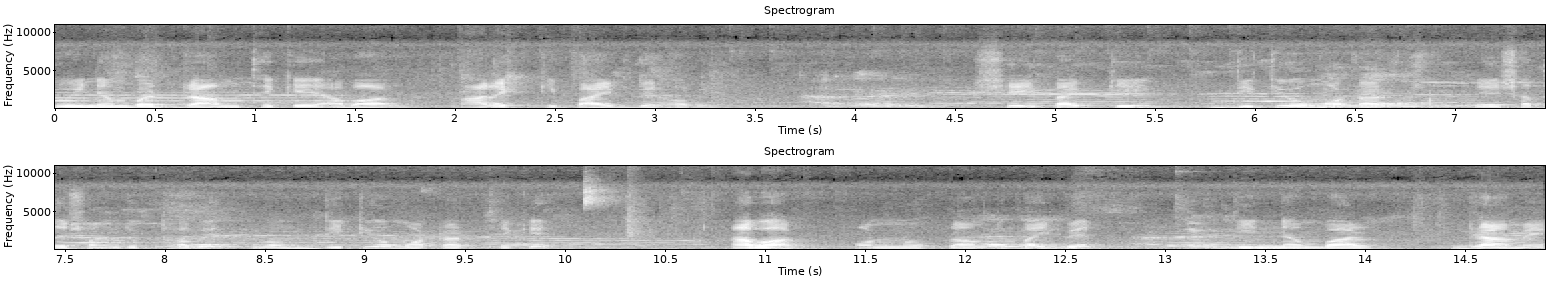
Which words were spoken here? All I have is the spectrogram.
দুই নাম্বার ড্রাম থেকে আবার আরেকটি পাইপ বের হবে। সেই পাইপটি দ্বিতীয় মোটর এর সাথে সংযুক্ত হবে এবং দ্বিতীয় মোটর থেকে আবার অন্য প্রান্ত পাইপের তিন নাম্বার ড্রামে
